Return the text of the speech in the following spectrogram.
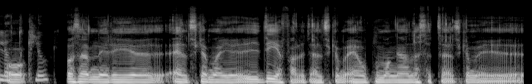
Låter klokt. Och sen är det ju, älskar man ju, i det fallet älskar man, och på många andra sätt älskar man ju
